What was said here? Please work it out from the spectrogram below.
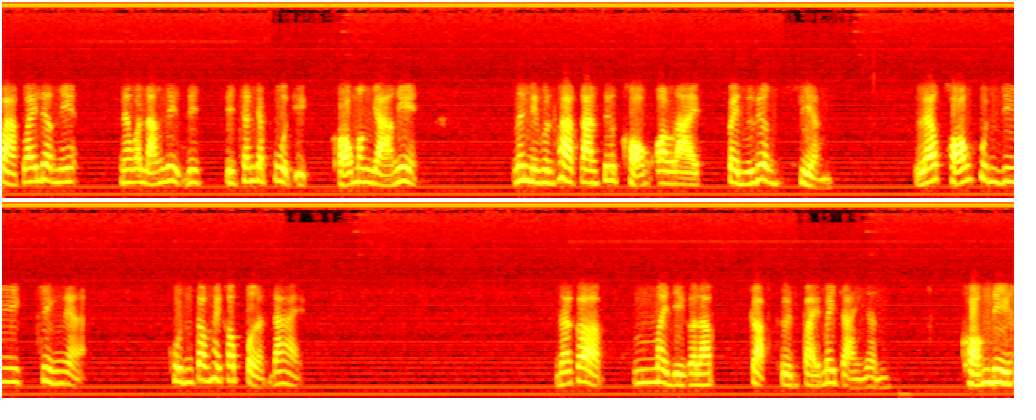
ฝากไว้เรื่องนี้ในวันหลังดิดิดิฉันจะพูดอีกของบางอย่างนี่ไม่มีคุณภาพการซื้อของออนไลน์เป็นเรื่องเสี่ยง แล้วของคุณดีจริงเนี่ย คุณต้องให้เขาเปิดได้ แล้วก็ไม่ดีก็รับกลับคืนไปไม่จ่ายเงิน ของดีใ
